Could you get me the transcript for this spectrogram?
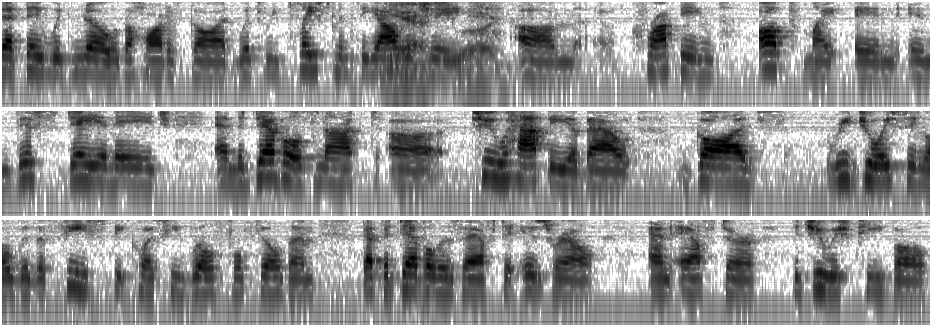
that they would know the heart of God with replacement theology Yes, um, cropping up my in in this day and age, and the devil's not uh, too happy about God's rejoicing over the feast because he will fulfill them. That the devil is after Israel and after the Jewish people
